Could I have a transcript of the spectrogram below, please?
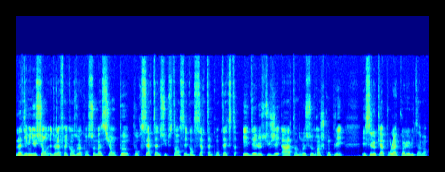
La diminution de la fréquence de la consommation peut, pour certaines substances et dans certains contextes, aider le sujet à atteindre le sevrage complet, et c'est le cas pour l'alcool et le tabac.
